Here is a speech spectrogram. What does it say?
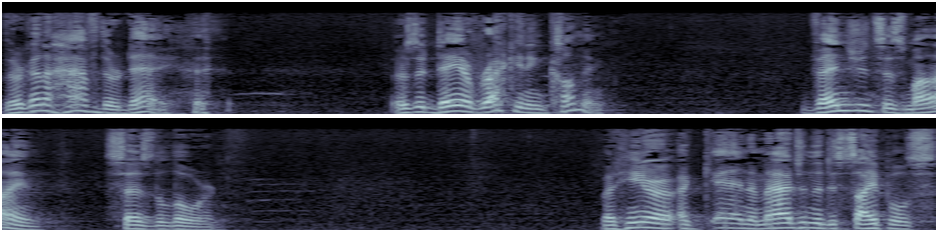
They're going to have their day. There's a day of reckoning coming. Vengeance is mine, says the Lord. But here again, imagine the disciples,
